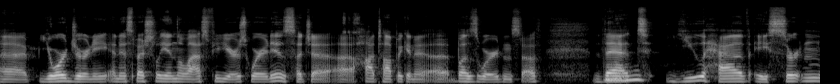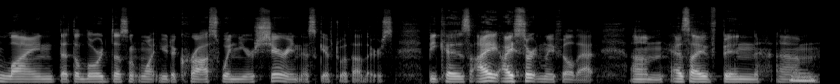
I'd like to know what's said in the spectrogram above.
uh, your journey, and especially in the last few years where it is such a, a hot topic and a, a, buzzword and stuff, that mm-hmm. you have a certain line that the Lord doesn't want you to cross when you're sharing this gift with others? Because I, I certainly feel that um, as I've been. Um, mm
